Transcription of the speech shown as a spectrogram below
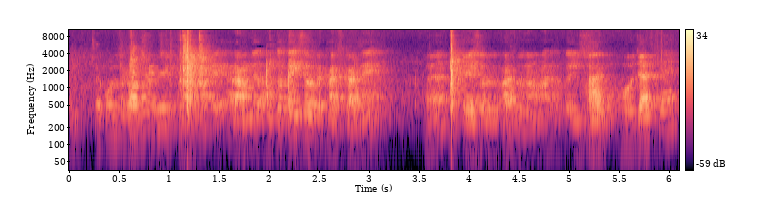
अच्छा कौन सी अरे हम तो हम तो कई सौ रुपये खर्च करते हैं। कई सौ रुपये खर्च होना हमारे तो कई सौ। हाँ, हो जाते हैं।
